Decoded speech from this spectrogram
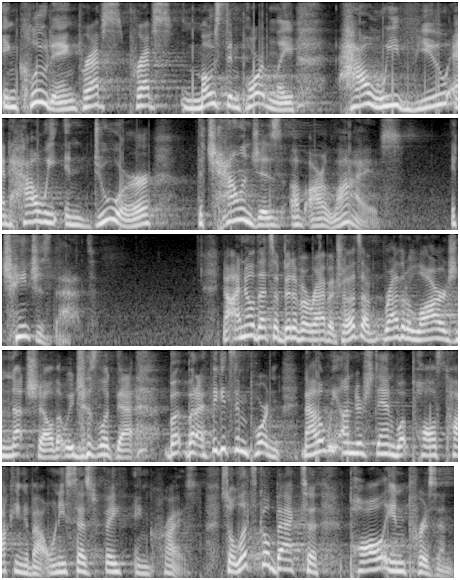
including, perhaps, perhaps most importantly, how we view and how we endure the challenges of our lives. It changes that. Now, I know that's a bit of a rabbit trail. That's a rather large nutshell that we just looked at, but, but I think it's important now that we understand what Paul's talking about when he says faith in Christ. So let's go back to Paul in prison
